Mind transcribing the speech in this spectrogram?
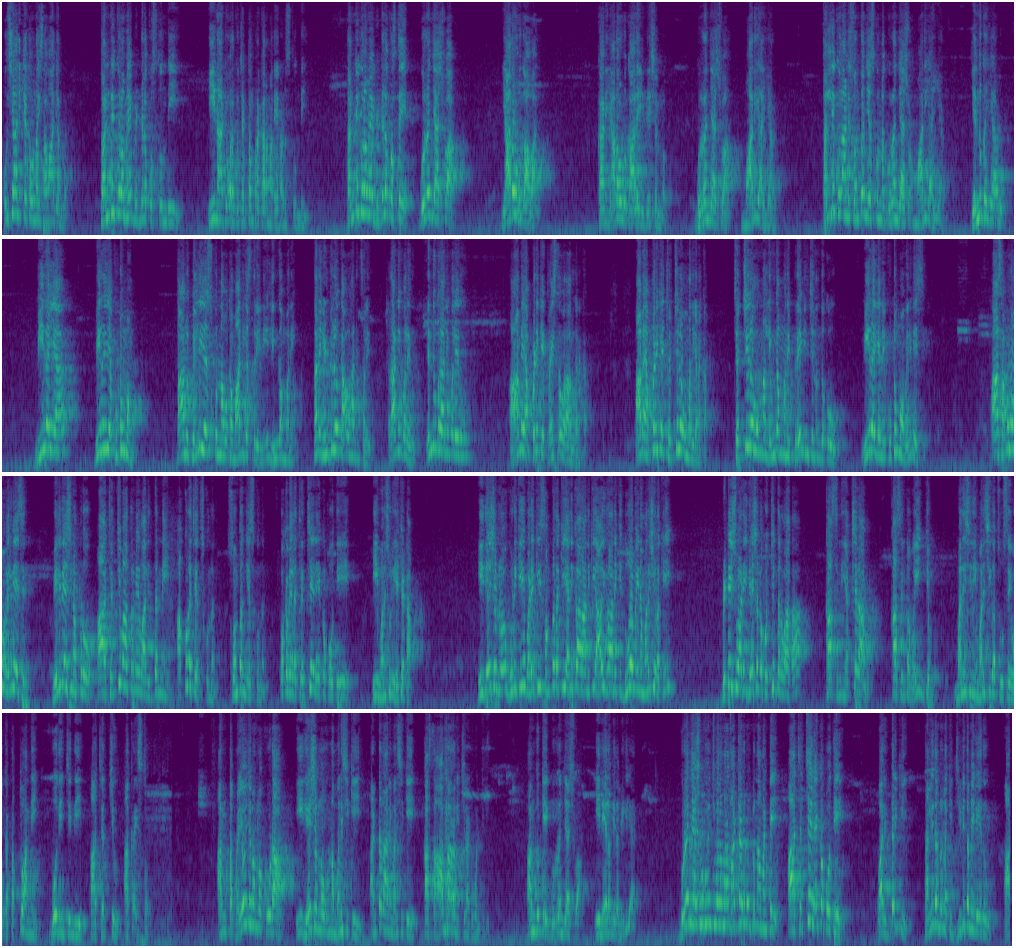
పురుషాధిక్యత ఉన్న సమాజంలో. తండ్రి కులమే బిడ్డలకు వస్తుంది. ఈనాటి వరకు చట్టం ప్రకారం అదే నడుస్తుంది. తండ్రి కులమే బిడ్డలకు వస్తే గుర్రం జాష్వా యాదవుడు కావాలి. కానీ యాదవుడు కాలే ఈ దేశంలో. గుర్రం జాష్వా మారి అయ్యాడు. తల్లి కులాన్ని సొంతం చేసుకున్న గుర్రం జాష్వా మారి అయ్యాడు. ఎందుకయ్యాడు? వీరయ్య వీరయ్య కుటుంబం. తాను పెళ్ళి చేసుకున్న ఒక మాదిక స్త్రీని లింగమ్మని తన ఇంటిలోకి ఆహ్వానించలేదు. రానివ్వలేదు. ఎందుకు రానివ్వలేదు? ఆమె అప్పటికే క్రైస్తవరాలు గనక. ఆమె అప్పటికే చర్చిలో ఉన్నది గనక. చర్చిలో ఉన్న లింగమ్మని ప్రేమించినందుకు వీరయ్యని కుటుంబం వెలివేసి ఆ సమూహం వెలివేసింది. వెలివేసినప్పుడు ఆ చర్చి మాత్రమే వాళ్ళిద్దరిని అక్కున చేర్చుకున్నది సొంతం చేసుకున్నది. ఒకవేళ చర్చే లేకపోతే ఈ మనుషులు ఎచ్చట ఈ దేశంలో గుడికి బడికి సంపదకి అధికారానికి ఆయుధానికి దూరమైన మనుషులకి బ్రిటిష్ వాడి దేశంలోకి వచ్చిన తర్వాత కాసిన్ని అక్షరాలు కాసింత వైద్యం మనిషిని మనిషిగా చూసే ఒక తత్వాన్ని బోధించింది ఆ చర్చి ఆ క్రైస్తవం అంత ప్రయోజనంలో కూడా ఈ దేశంలో ఉన్న మనిషికి అంటరాని మనిషికి కాస్త ఆధారం ఇచ్చినటువంటిది. అందుకే గుర్రం జాషువా ఈ నేల మీద మిగిలాడు. గుర్రం జాషువా గురించి మనం మాట్లాడుకుంటున్నామంటే ఆ చర్చే లేకపోతే వారిద్దరికి తల్లిదండ్రులకి జీవితమే లేదు.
